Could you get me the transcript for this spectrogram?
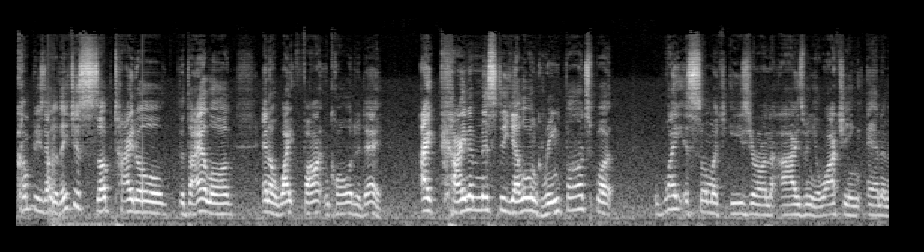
companies they just subtitle the dialogue in a white font and call it a day. I kind of miss the yellow and green fonts, but white is so much easier on the eyes when you're watching anime,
